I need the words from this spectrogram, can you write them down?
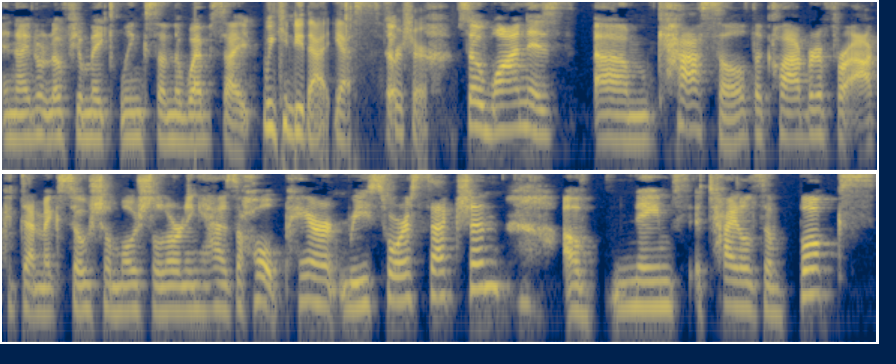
and I don't know if you'll make links on the website. We can do that, yes, so, for sure. So, one is um, CASEL, the Collaborative for Academic Social Emotional Learning, has a whole parent resource section of names, titles of books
